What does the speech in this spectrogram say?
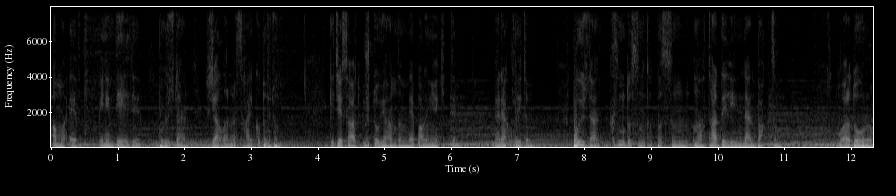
ama ev benim değildi. Bu yüzden ricalarına saygı duydum. Gece saat 3'te uyandım ve banyoya gittim. Meraklıydım. Bu yüzden kızın odasının kapısının anahtar deliğinden baktım. Duvara doğru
